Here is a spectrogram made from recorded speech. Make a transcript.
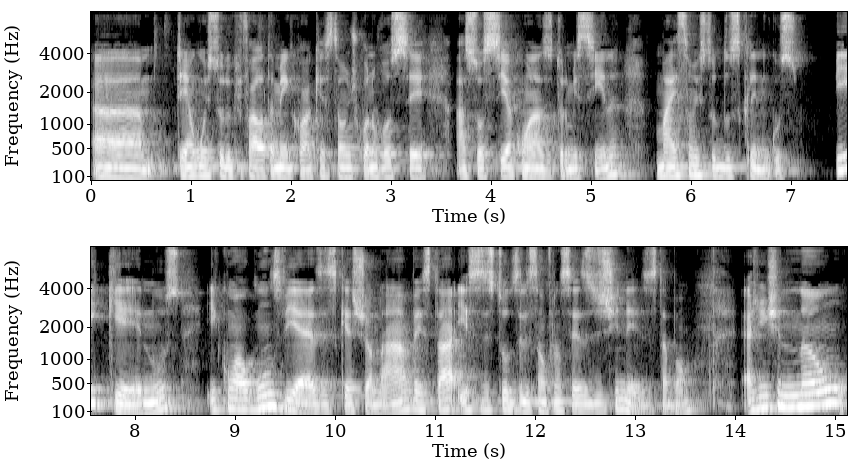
Uh, tem algum estudo que fala também com a questão de quando você associa com a azitromicina, mas são estudos clínicos pequenos e com alguns vieses questionáveis, tá? E esses estudos eles são franceses e chineses, tá bom? A gente não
